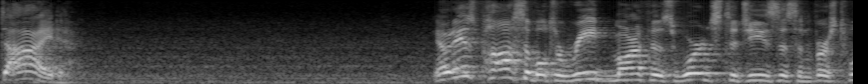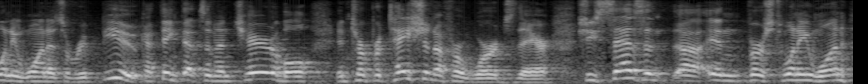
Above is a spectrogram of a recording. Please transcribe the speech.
died. Now, it is possible to read Martha's words to Jesus in verse 21 as a rebuke. I think that's an uncharitable interpretation of her words there. She says in, uh, in verse 21,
